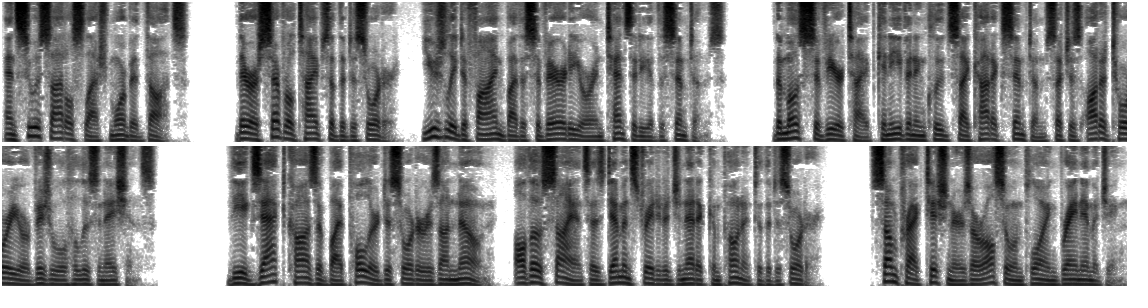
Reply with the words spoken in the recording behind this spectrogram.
and suicidal slash morbid thoughts. There are several types of the disorder, usually defined by the severity or intensity of the symptoms. The most severe type can even include psychotic symptoms such as auditory or visual hallucinations. The exact cause of bipolar disorder is unknown, although science has demonstrated a genetic component to the disorder. Some practitioners are also employing brain imaging.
